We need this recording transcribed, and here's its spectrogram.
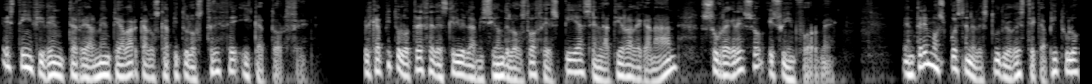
Este incidente realmente abarca los capítulos 13 y 14. El capítulo 13 describe la misión de los doce espías en la tierra de Canaán, su regreso y su informe. Entremos pues en el estudio de este capítulo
